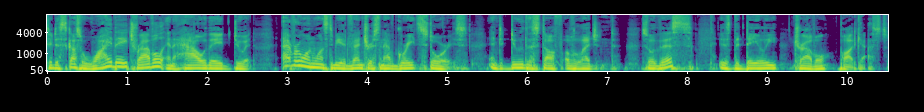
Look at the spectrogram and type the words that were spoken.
to discuss why they travel and how they do it. Everyone wants to be adventurous and have great stories and to do the stuff of legend. So this is the Daily Travel Podcast.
